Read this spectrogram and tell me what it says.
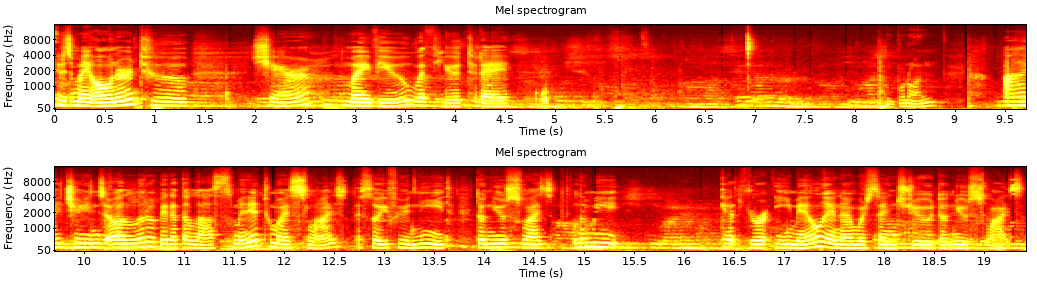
It is my honor to share my view with you today. I changed a little bit at the last minute to my slides, so if you need the new slides, let me get your email and I will send you the new slides.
